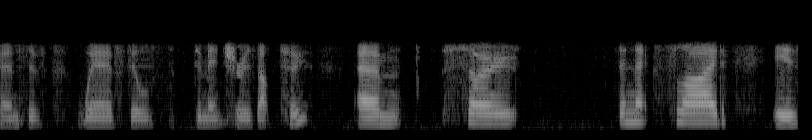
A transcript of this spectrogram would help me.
terms of where Phil's dementia is up to. Um, so the next slide is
